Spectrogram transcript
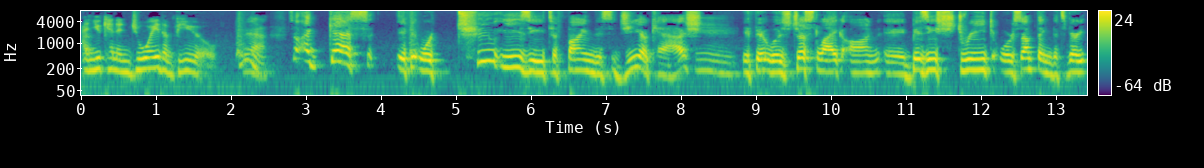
and you can enjoy the view. Yeah. Hmm. So I guess if it were too easy to find this geocache, hmm. if it was just like on a busy street or something that's very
